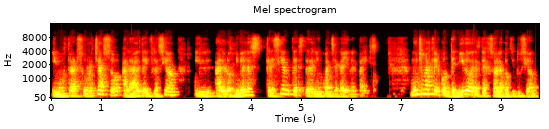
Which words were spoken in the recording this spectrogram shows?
y mostrar su rechazo a la alta inflación y a los niveles crecientes de delincuencia que hay en el país. Mucho más que el contenido del texto de la Constitución,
